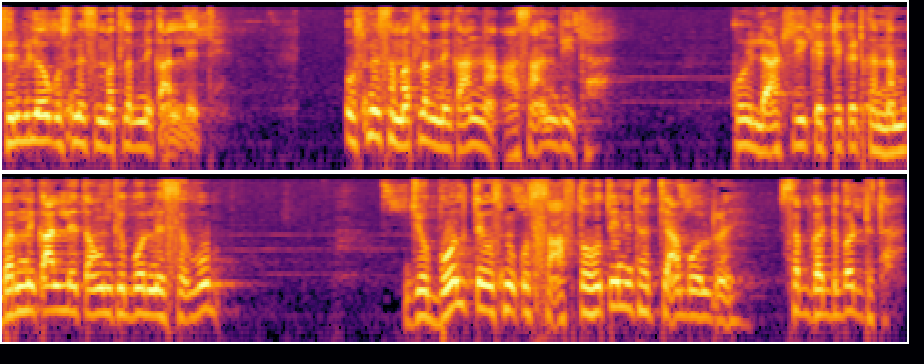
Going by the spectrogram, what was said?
फिर भी लोग उसमें से मतलब निकाल लेते। उसमें से मतलब निकालना आसान भी था। कोई लॉटरी के टिकट का नंबर निकाल लेता, उनके बोलने से वो जो बोलते, उसमें कुछ साफ़ तो होते नहीं था, क्या बोल रहे हैं? सब गड्ढबड्ढ था।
